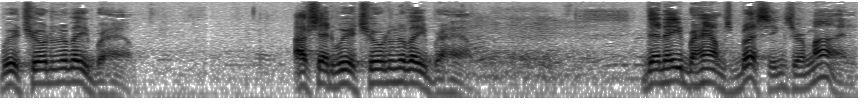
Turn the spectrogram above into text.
We're children of Abraham. I said we're children of Abraham. Then Abraham's blessings are mine.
